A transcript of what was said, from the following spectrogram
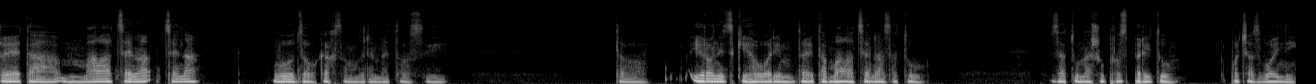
to je tá malá cena, cena v úvodzovkách samozrejme to si to ironicky hovorím, to je tá malá cena za tú, za tú našu prosperitu počas vojny.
